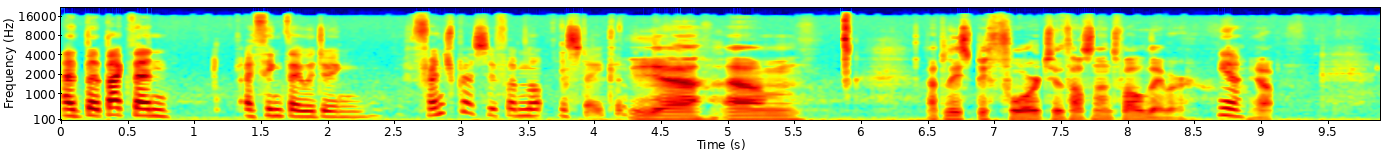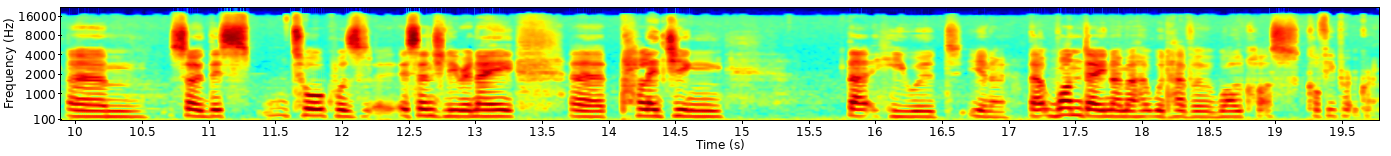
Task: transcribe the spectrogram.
and, but back then, I think they were doing French press, if I'm not mistaken. Yeah, um, at least before 2012 they were. Yeah. Yeah. Um, so this talk was essentially Rene uh, pledging that he would, you know, that one day Noma would have a world-class coffee program.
